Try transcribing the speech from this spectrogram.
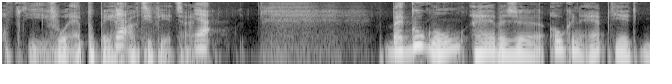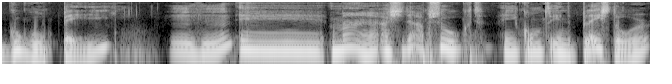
of die voor Apple Pay Ja. geactiveerd zijn. Ja. Bij Google hebben ze ook een app die heet Google Pay. Mhm. Eh, maar als je daarop zoekt en je komt in de Play Store,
